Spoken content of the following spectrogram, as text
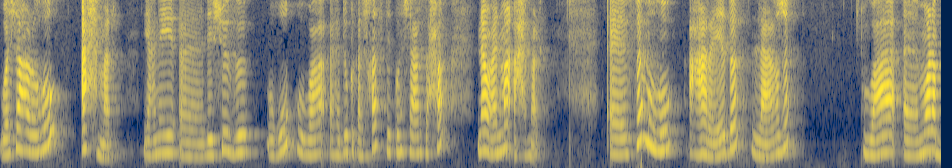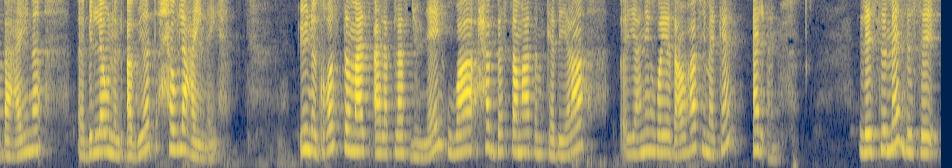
وشعره أحمر يعني لي شوفو غو هو هذوك الأشخاص اللي يكون الشعر تاعهم نوعا ما أحمر فمه عريض لارج ومربعين باللون الأبيض حول عينيه une grosse tomate à la place du nez وحبة طماطم كبيرة يعني هو يضعها في مكان الأنف Les semelles de ces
